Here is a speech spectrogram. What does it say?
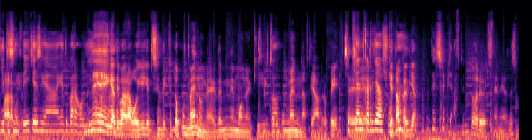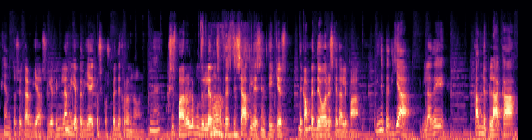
Για Πάρα τι πολύ. συνθήκες, για, για την παραγωγή. όλα Ναι, αυτά. για την παραγωγή, για τη συνθήκη και το που μένουν. Δεν είναι μόνο εκεί. Και το που μένουν αυτοί οι άνθρωποι. Σε πιάνει η καρδιά σου. Και τα παιδιά. Δεν σε πια... Αυτό είναι το ωραίο της ταινίας. Δεν σε πιάνει τόσο η καρδιά σου. Γιατί μιλάμε για παιδιά 20-25 χρονών. Ναι. Ξέρεις, παρόλο που δουλεύουν σε αυτές τις άθλιες συνθήκες 15 ώρες κτλ. Είναι παιδιά. Δηλαδή κάνουν πλάκα,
